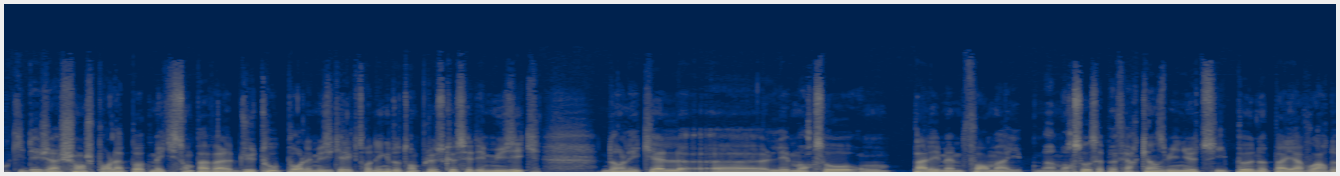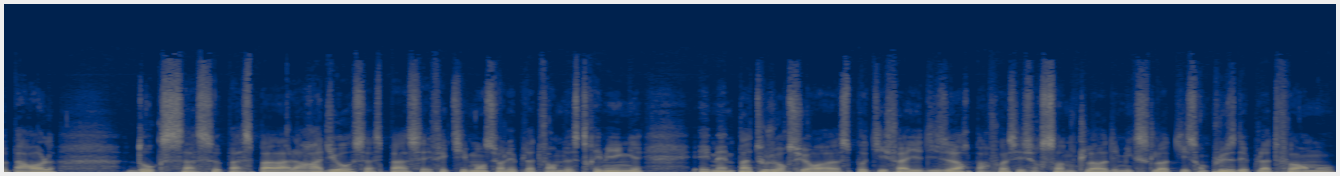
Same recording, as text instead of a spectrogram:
qui déjà changent pour la pop, mais qui sont pas valables du tout pour les musiques électroniques, d'autant plus que c'est des musiques dans lesquelles euh, les morceaux ont pas les mêmes formats. Un morceau, ça peut faire 15 minutes, il peut ne pas y avoir de paroles, donc ça se passe pas à la radio, ça se passe effectivement sur les plateformes de streaming et même pas toujours sur euh, Spotify et Deezer. Parfois, c'est sur SoundCloud et Mixcloud qui sont plus des plateformes où,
